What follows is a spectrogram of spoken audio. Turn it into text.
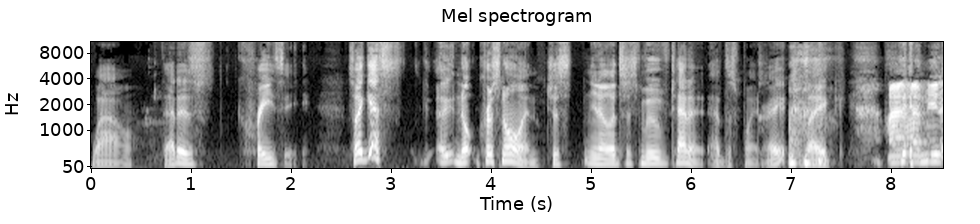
Wow. That is crazy. So I guess uh, no, Chris Nolan. Just you know, let's just move Tenet at this point, right? Like, I, I, mean,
